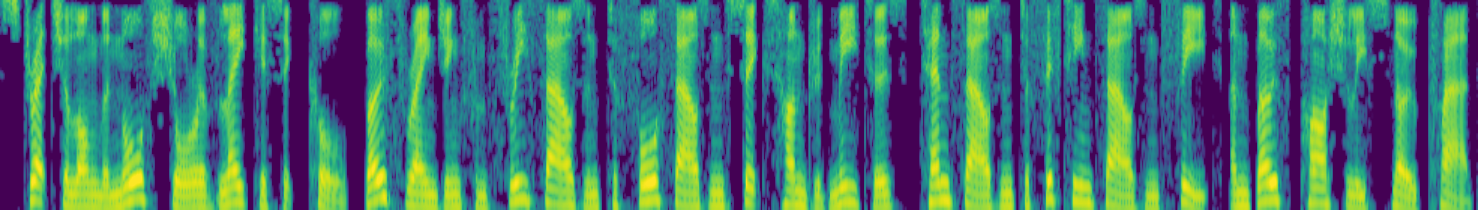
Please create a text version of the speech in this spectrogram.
stretch along the north shore of Lake Issyk-Kul, both ranging from 3,000 to 4,600 meters (10,000 to 15,000 feet) and both partially snow-clad.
